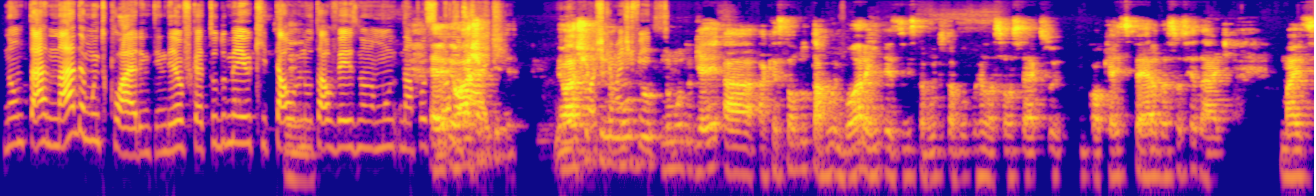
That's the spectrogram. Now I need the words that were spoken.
Não tá nada muito claro, entendeu? Fica tudo meio que tal, Sim. no talvez, no, no- na É, possibilidade. eu acho que, eu acho que, é no, mais mundo, no mundo gay a, a questão do tabu, embora ainda exista muito tabu com relação ao sexo em qualquer esfera da sociedade, mas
